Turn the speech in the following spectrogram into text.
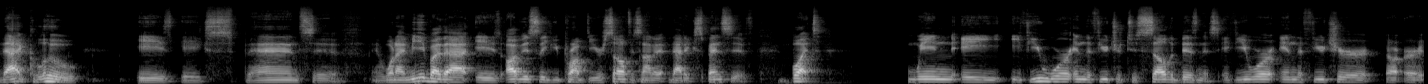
that glue is expensive. And what I mean by that is obviously if you prompt it yourself, it's not that expensive. But when a if you were in the future to sell the business if you were in the future or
